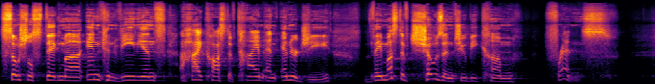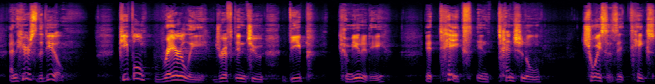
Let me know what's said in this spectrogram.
social stigma, inconvenience, a high cost of time and energy, they must have chosen to become friends. And here's the deal people rarely drift into deep community, it takes intentional choices. It takes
